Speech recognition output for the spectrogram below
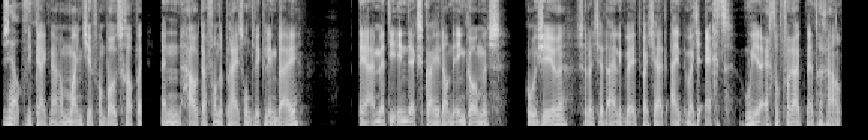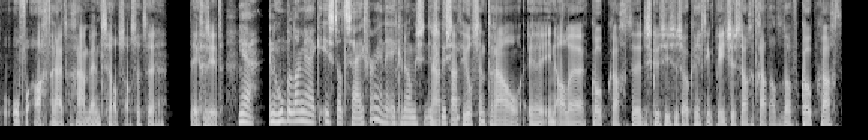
zelf. Je kijkt naar een mandje van boodschappen en houdt daarvan de prijsontwikkeling bij. Ja, en met die index kan je dan de inkomens corrigeren, zodat je uiteindelijk weet wat je, uiteindelijk, wat je echt, hoe je er echt op vooruit bent gegaan of achteruit gegaan bent, zelfs als het uh, tegen zit. Ja, en hoe belangrijk is dat cijfer in de economische discussie? Nou, het staat heel centraal uh, in alle koopkrachtdiscussies, dus ook richting Prinsjesdag. Het gaat altijd over koopkracht.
